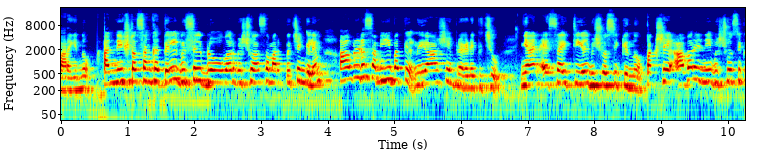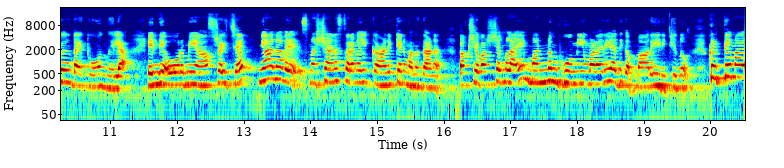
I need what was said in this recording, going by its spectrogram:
പറയുന്നു. അന്വേഷണ സംഘത്തിൽ വിസിൽ ബ്ലോവർ വിശ്വാസമർപ്പിച്ചെങ്കിലും അവരുടെ സമീപത്തിൽ നിരാശയും പ്രകടിപ്പിച്ചു. ഞാൻ എസ് ഐ ടിയിൽ വിശ്വസിക്കുന്നു. പക്ഷേ അവർ എന്നെ വിശ്വസിക്കുന്നതായി തോന്നുന്നില്ല. എന്റെ ഓർമ്മയെ ആശ്രയിച്ച് ഞാൻ അവരെ ശ്മശാന സ്ഥലങ്ങളിൽ കാണിക്കാൻ വന്നതാണ്. പക്ഷെ വർഷങ്ങളായി മണ്ണും ഭൂമിയും വളരെയധികം മാറിയിരിക്കുന്നു. കൃത്യമായ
